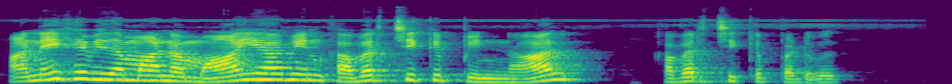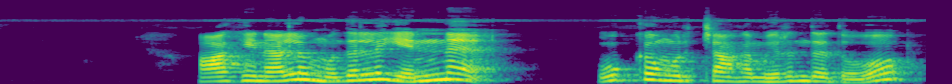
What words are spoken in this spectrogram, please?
அநேக விதமான மாயாவின் கவர்ச்சிக்கு பின்னால் கவர்ச்சிக்கப்படுவது. ஆகையினால முதல்ல என்ன ஊக்கம் உற்சாகம் இருந்ததோ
